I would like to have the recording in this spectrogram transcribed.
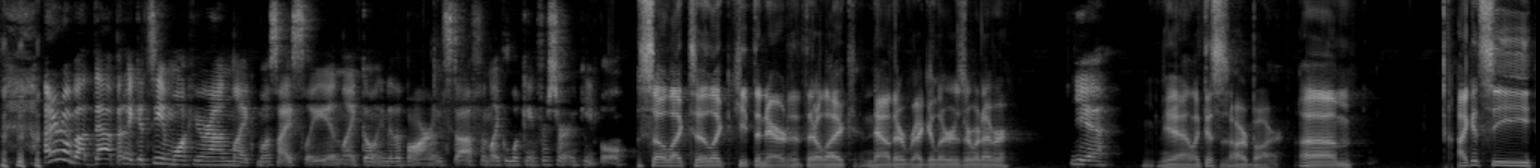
I don't know about that, but I could see him walking around like Mos Eisley and like going to the bar and stuff and like looking for certain people. So like to like keep the narrative that they're like now they're regulars or whatever. Yeah. Yeah, like this is our bar. Um, I could see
